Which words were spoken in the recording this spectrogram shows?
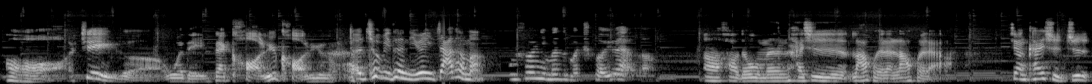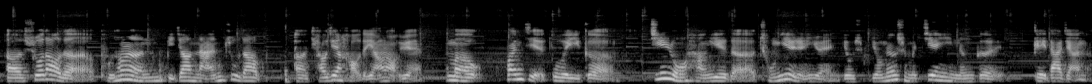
哦，这个我得再考虑考虑了。呃，丘比特，你愿意扎他吗？我说你们怎么扯远了？啊，好的，我们还是拉回来，拉回来啊。这样开始之呃说到的普通人比较难住到呃条件好的养老院。那么欢姐作为一个金融行业的从业人员，有有没有什么建议能给给大家呢？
